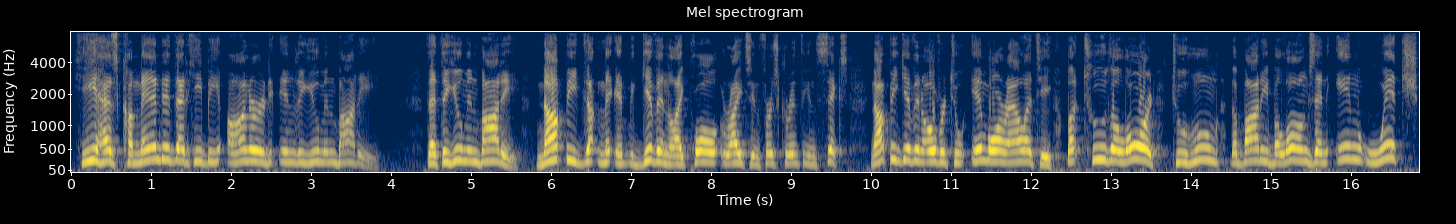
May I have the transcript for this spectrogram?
He has commanded that he be honored in the human body that the human body not be given, like Paul writes in 1 Corinthians 6, not be given over to immorality, but to the Lord, to whom the body belongs, and in which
